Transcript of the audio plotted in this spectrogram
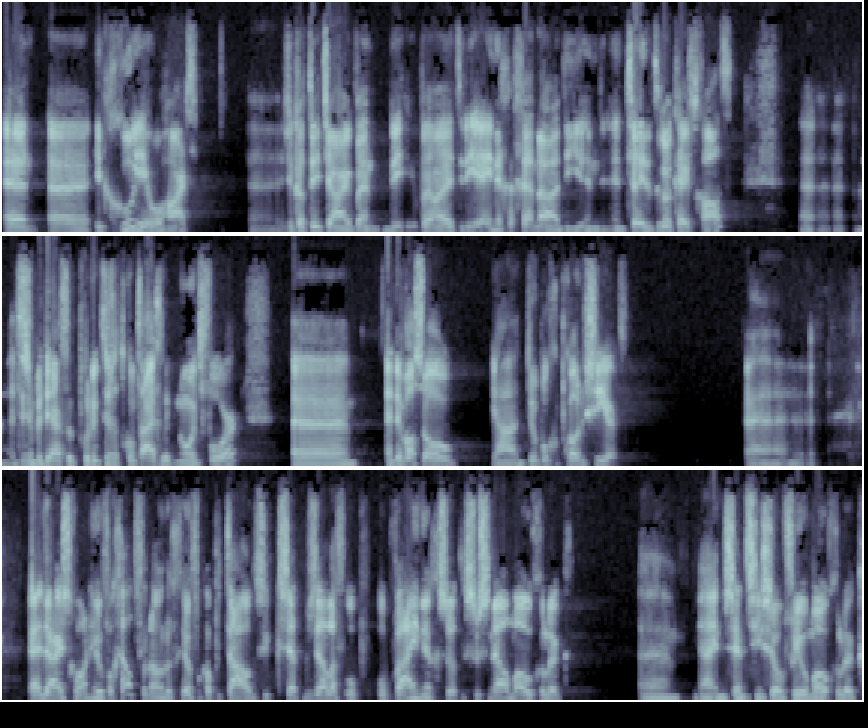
En ik groei heel hard. Eh, dus ik had dit jaar, ik ben, ik ben die enige agenda die een, een tweede druk heeft gehad. Eh, het is een bederfelijk product, dus dat komt eigenlijk nooit voor. Eh, en er was al ja, dubbel geproduceerd. En daar is gewoon heel veel geld voor nodig, heel veel kapitaal. Dus ik zet mezelf op, op weinig, zodat ik zo snel mogelijk, eh, ja, in essentie zoveel mogelijk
